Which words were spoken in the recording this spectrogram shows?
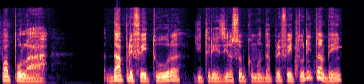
popular da prefeitura de Teresina, sob comando da prefeitura, e também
